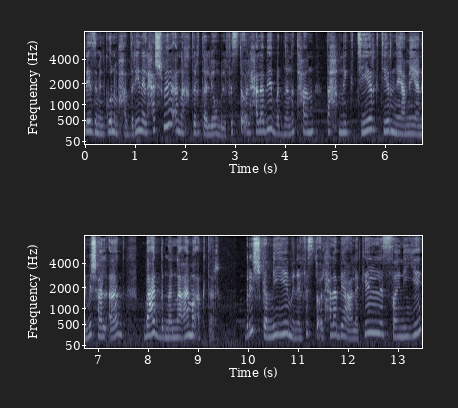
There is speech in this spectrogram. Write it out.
لازم نكون محضرين الحشوة. أنا اخترتها اليوم بالفستق الحلبي بدنا نطحن طحنة كتير كتير ناعمة يعني مش هالقد. بعد بدنا ننعمها أكتر. برش كمية من الفستق الحلبي على كل الصينية.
